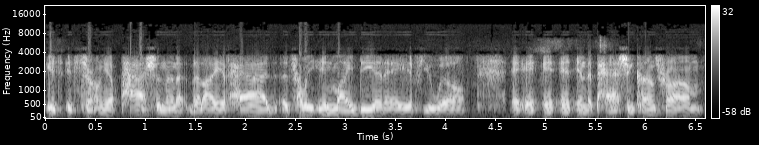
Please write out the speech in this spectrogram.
It's, it's certainly a passion that, that I have had. It's probably in my DNA, if you will. And, and, and the passion comes from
